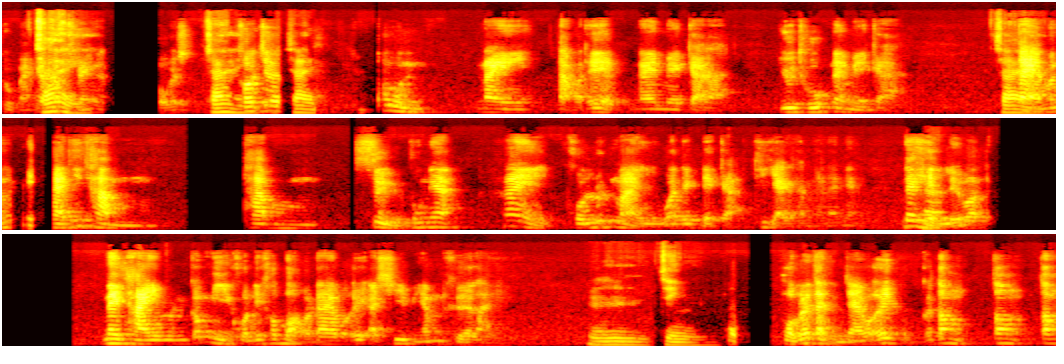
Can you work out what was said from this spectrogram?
ถูกไหมใช่ใช่เขาเจอข้อมูลในต่างประเทศในอเมริกา YouTube ในอเมริกาแต่มันไม่มีใครที่ทำทำสื่อพวกเนี้ย ใหให้คนรุ่นใหม่หรือว่าเด็กๆอะที่อยากจะทำงานนั้นเนี่ย ได้เห็นเลยว่า ในไทยมันก็มีคนที่เขาบอกเราได้ว่าเอ้ยอาชีพนี้มันคืออะไร อืมจริง ผมเลยตัดสินใจว่าเอ้ยผมก็ต้องต้องต้อง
